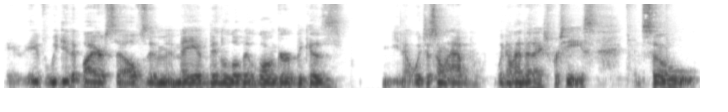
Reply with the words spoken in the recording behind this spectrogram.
if we did it by ourselves, it may have been a little bit longer because you know we just don't have we don't have that expertise, and so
